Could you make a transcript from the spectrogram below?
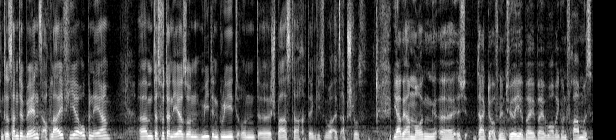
interessante Bands, auch live hier, Open Air. Ähm, das wird dann eher so ein Meet and Greet und äh, Spaßtag, denke ich, so als Abschluss. Ja, wir haben morgen äh, Tag der offenen Tür hier bei, bei Warwick und Framus,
